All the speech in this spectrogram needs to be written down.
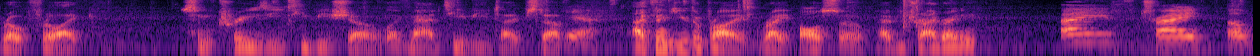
wrote for like some crazy TV show like Mad TV type stuff, Yeah. I think you could probably write also. Have you tried writing? I've tried. Oh,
